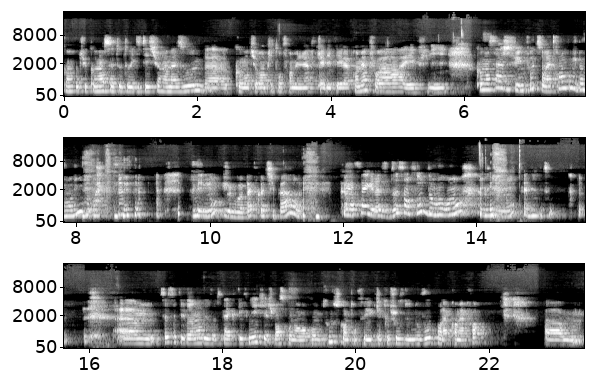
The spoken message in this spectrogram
quand tu commences à t'auto-éditer sur Amazon. Bah, comment tu remplis ton formulaire KDP la première fois? Et puis, comment ça, j'ai fait une faute sur la tranche de mon livre? Mais non, je ne vois pas de quoi tu parles. Comment ça, il reste 200 fautes dans mon roman Non, pas du tout. Euh, ça, c'était vraiment des obstacles techniques et je pense qu'on en rencontre tous quand on fait quelque chose de nouveau pour la première fois. Euh,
